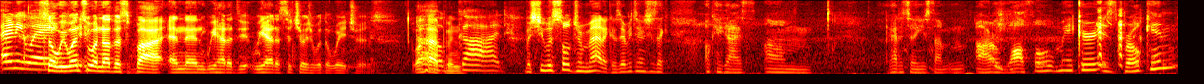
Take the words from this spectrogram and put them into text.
Anyway. So we went to another spot, and then we had a we had a situation with the waitress. What oh happened? Oh God. But she was so dramatic because every time she's like, "Okay, guys, um, I gotta tell you something. Our waffle maker is broken,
